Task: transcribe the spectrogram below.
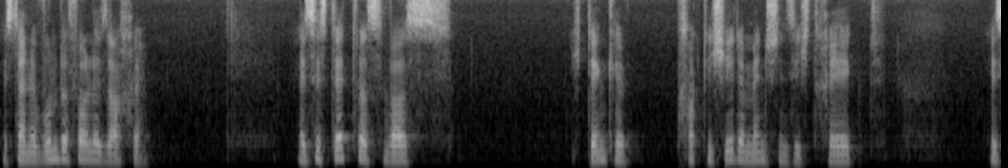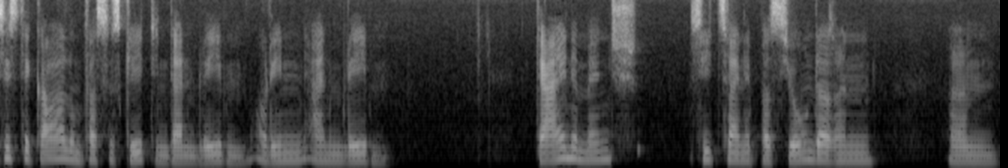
ist eine wundervolle Sache. Es ist etwas, was ich denke, praktisch jeder Mensch in sich trägt. Es ist egal, um was es geht in deinem Leben oder in einem Leben. Der eine Mensch sieht seine Passion darin, ähm,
